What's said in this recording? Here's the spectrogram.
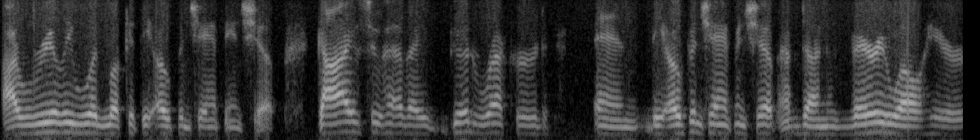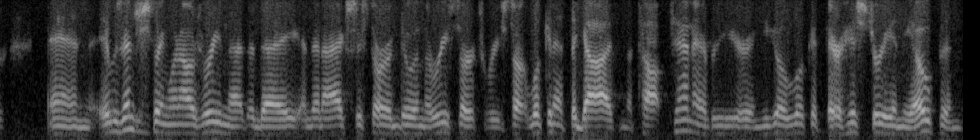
I really would look at the Open Championship. Guys who have a good record and the Open Championship have done very well here. And it was interesting when I was reading that today, and then I actually started doing the research where you start looking at the guys in the top 10 every year and you go look at their history in the Opens.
